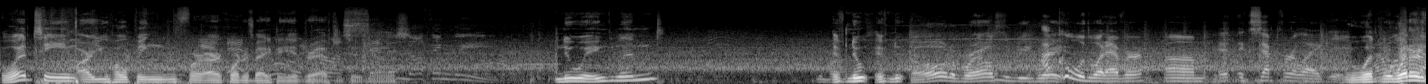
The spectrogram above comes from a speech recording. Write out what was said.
what team are you hoping for our quarterback to get drafted to, guys? New England? If new, if new, oh, the Browns would be great. I'm cool with whatever, um, e- except for like What- I don't what are the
